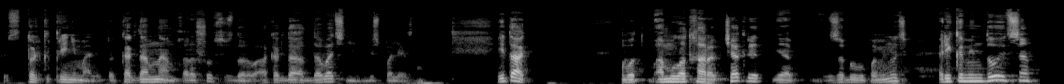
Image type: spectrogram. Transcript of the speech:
То есть только принимали. Только когда нам хорошо, все здорово, а когда отдавать нет, бесполезно. Итак, вот Амуладхара чакре, я забыл упомянуть, рекомендуется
